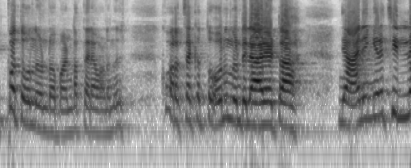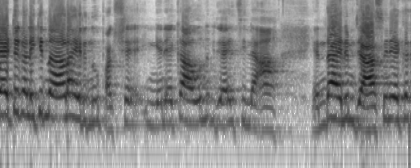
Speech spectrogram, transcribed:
ഇപ്പം തോന്നുന്നുണ്ടോ മണ്ടത്തരമാണെന്ന്? കുറച്ചൊക്കെ തോന്നുന്നുണ്ട് ലാലേട്ടാ. ഞാനിങ്ങനെ ചില്ലായിട്ട് കളിക്കുന്ന ആളായിരുന്നു. പക്ഷേ ഇങ്ങനെയൊക്കെ ആവുമെന്ന് വിചാരിച്ചില്ല. ആ എന്തായാലും ജാസിനെയൊക്കെ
